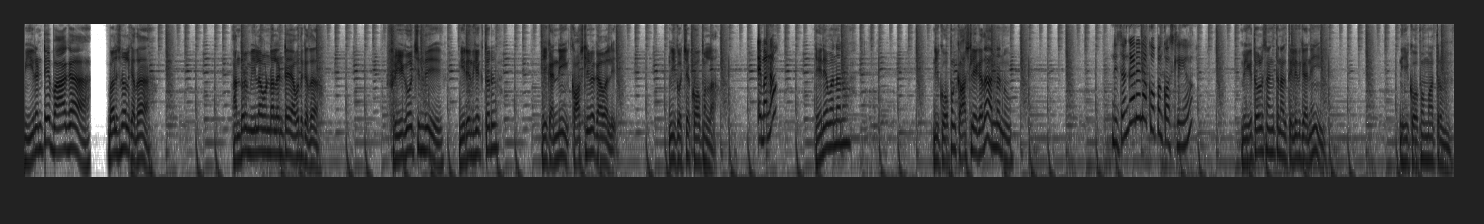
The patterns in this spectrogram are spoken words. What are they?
మీరంటే బాగా బలిసిన వాళ్ళు కదా? అందరూ మీలా ఉండాలంటే అవ్వదు కదా? ఫ్రీగా వచ్చింది మీరెందుకు ఎక్కుతారు? మీకు అన్నీ కాస్ట్లీవే కావాలి. మీకు వచ్చే కోపంలా. ఏమన్నా? నేనేమన్నాను? నీ కోపం కాస్ట్లీ కదా అన్నాను. నిజంగానే నా కోపం కాస్ట్లీయా? మిగతా వాళ్ళ సంగతి నాకు తెలియదు కానీ నీ కోపం మాత్రం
